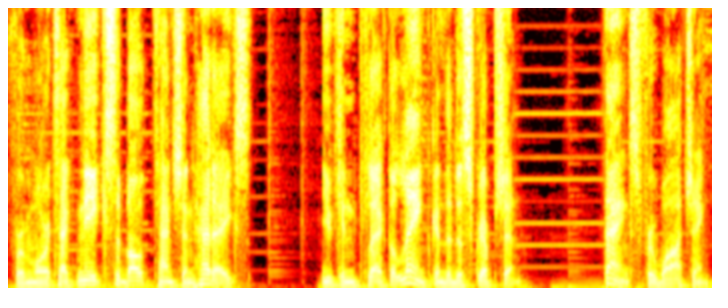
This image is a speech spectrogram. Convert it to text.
For more techniques about tension headaches, you can click the link in the description. Thanks for watching.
